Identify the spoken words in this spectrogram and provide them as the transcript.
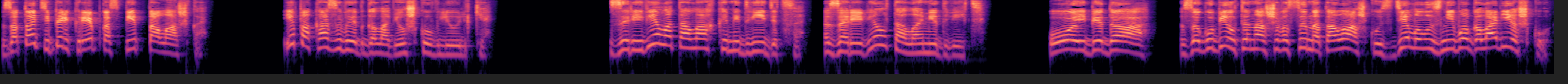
Зато теперь крепко спит Талашка. И показывает головешку в люльке. Заревела Талахка медведица, заревел Тала медведь. «Ой, беда! Загубил ты нашего сына Талашку, сделал из него головешку!»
